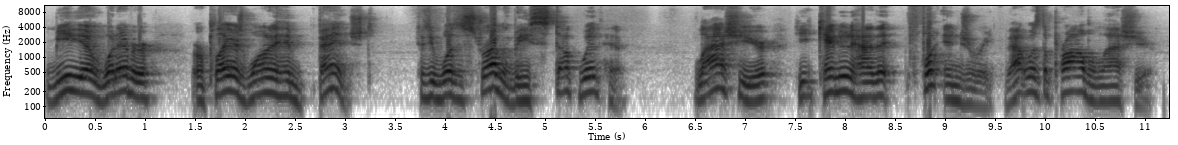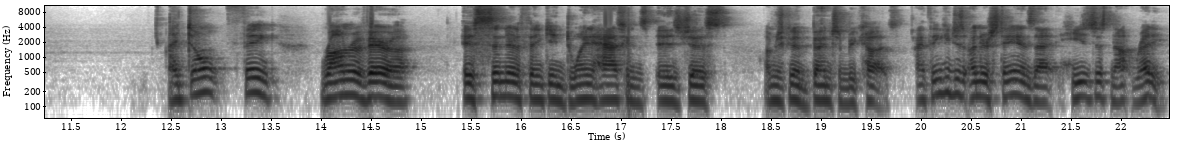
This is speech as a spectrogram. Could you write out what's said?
media and whatever or players wanted him benched because he wasn't struggling, but he stuck with him. Last year, he Cam Newton had a foot injury. That was the problem last year. I don't think Ron Rivera is sitting there thinking Dwayne Haskins is just I'm just going to bench him because. I think he just understands that he's just not ready.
